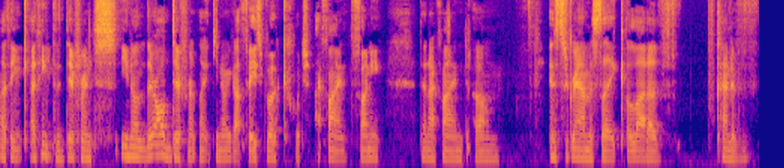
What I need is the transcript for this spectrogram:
i think i think the difference you know they're all different. Like you know you got facebook which i find funny. Then i find um instagram is like a lot of kind of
